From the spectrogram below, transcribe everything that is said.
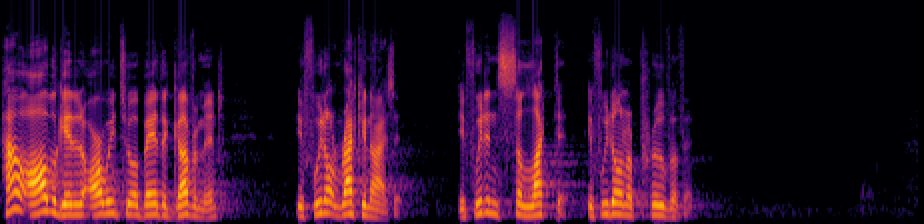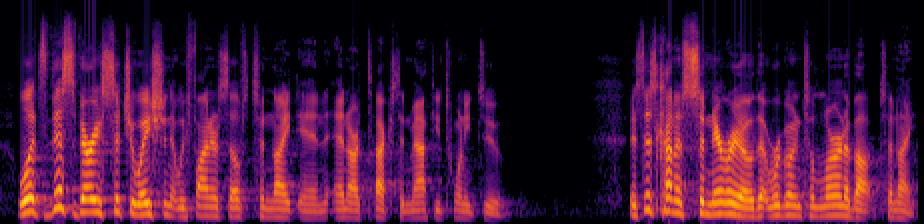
how obligated are we to obey the government if we don't recognize it, if we didn't select it, if we don't approve of it? Well, it's this very situation that we find ourselves tonight in, in our text in Matthew 22. It's this kind of scenario that we're going to learn about tonight.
